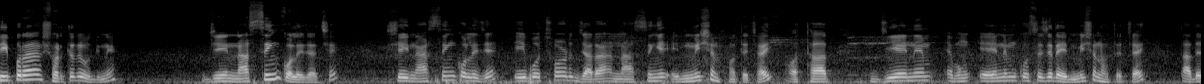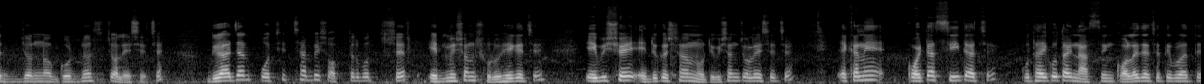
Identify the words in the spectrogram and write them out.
ত্রিপুরা সরকারের অধীনে যে নার্সিং কলেজ আছে, সেই নার্সিং কলেজে এই বছর যারা নার্সিংয়ে এডমিশন হতে চায়, অর্থাৎ জিএনএম এবং এএনএম কোর্সে যারা এডমিশন হতে চায়, তাদের জন্য গুড নিউজ চলে এসেছে। দুই হাজার পঁচিশ ছাব্বিশ অর্থবর্ষের এডমিশন শুরু হয়ে গেছে। এ বিষয়ে এডুকেশনাল নোটিফিকেশন চলে এসেছে। এখানে কয়টা সিট আছে? কোথায় কোথায় নার্সিং কলেজ আছে ত্রিপুরাতে?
